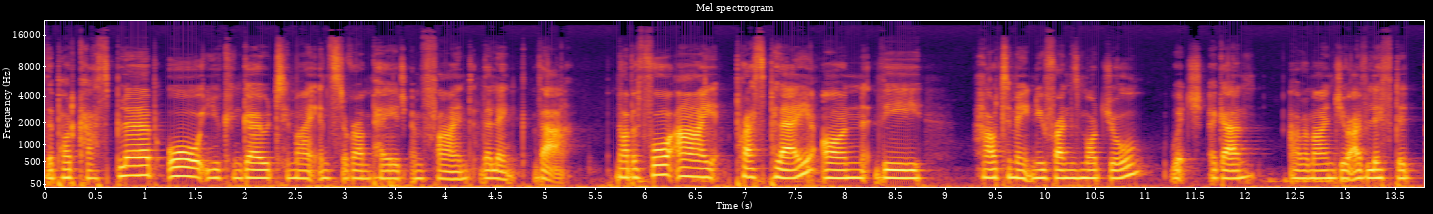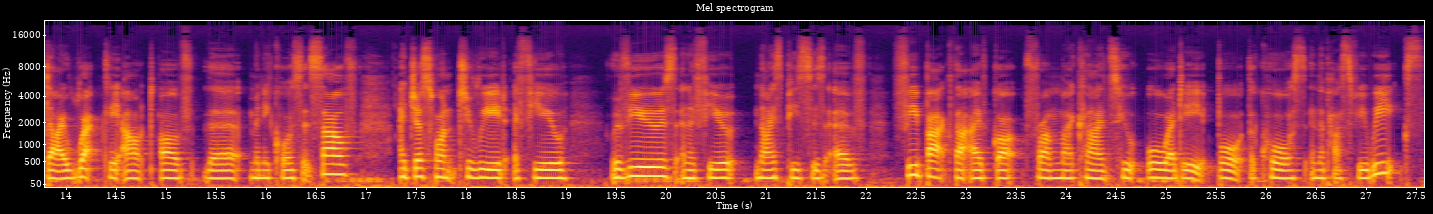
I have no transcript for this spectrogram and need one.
the podcast blurb, or you can go to my Instagram page and find the link there. Now, before I press play on the How to Make New Friends module, which again, I remind you, I've lifted directly out of the mini course itself, I just want to read a few reviews and a few nice pieces of feedback that I've got from my clients who already bought the course in the past few weeks,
